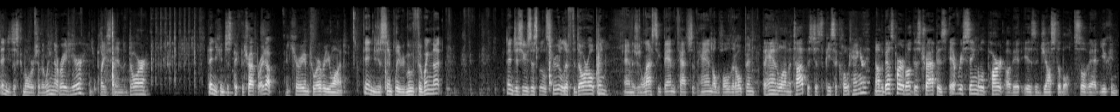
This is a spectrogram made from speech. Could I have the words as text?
Then you just come over to the wing nut right here, and you place it in the door. Then you can just pick the trap right up and carry him to wherever you want. Then you just simply remove the wing nut. Then just use this little screw to lift the door open and there's an elastic band attached to the handle to hold it open. The handle on the top is just a piece of coat hanger. Now the best part about this trap is every single part of it is adjustable so that you can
